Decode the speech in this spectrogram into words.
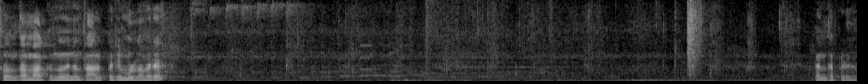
സ്വന്തമാക്കുന്നതിനും താല്പര്യമുള്ളവർ ബന്ധപ്പെടുക.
